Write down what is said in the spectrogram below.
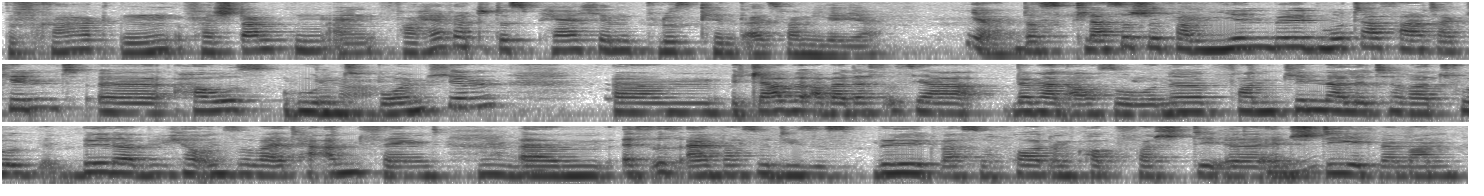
Befragten verstanden ein verheiratetes Pärchen plus Kind als Familie. Ja, das klassische Familienbild Mutter, Vater, Kind, äh, Haus, Hund, genau. Bäumchen. Ähm, ich glaube aber, das ist ja, wenn man auch so ne, von Kinderliteratur, Bilderbücher und so weiter anfängt, mhm. ähm, es ist einfach so dieses Bild, was sofort im Kopf äh, mhm. entsteht, wenn man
